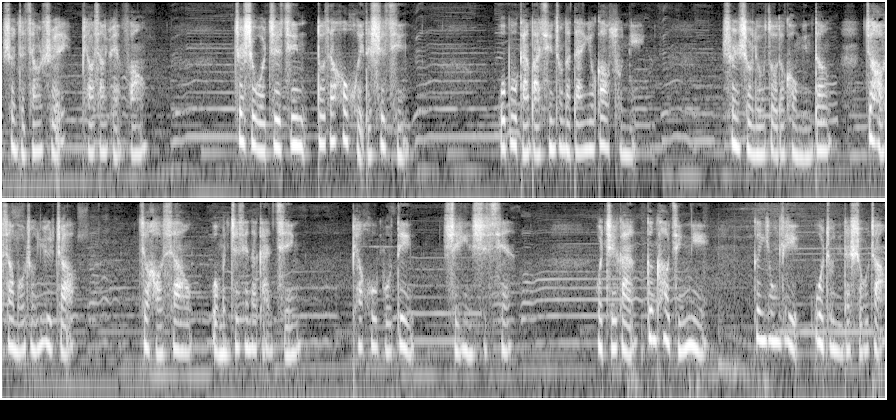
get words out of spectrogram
顺着江水飘向远方。这是我至今都在后悔的事情。我不敢把心中的担忧告诉你。顺手流走的孔明灯，就好像某种预兆，就好像我们之间的感情，飘忽不定，时隐时现。我只敢更靠近你，更用力握住你的手掌，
